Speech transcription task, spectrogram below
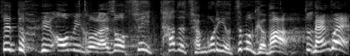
所以对于欧密克来说，所以它的传播力有这么可怕，难怪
